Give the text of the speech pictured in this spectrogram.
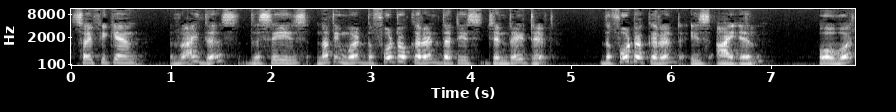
So if you can write this, this is nothing but the photo current that is generated. The photo current is IL over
